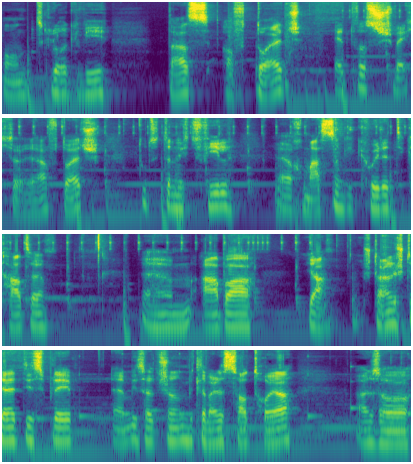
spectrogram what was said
Und Klurk V, das auf Deutsch etwas schwächer. Ja, auf Deutsch tut sich da nicht viel. Ja, auch Massen gequittet, die Karte. Ähm, aber ja, Strahlensterne-Display ähm, ist halt schon mittlerweile sauteuer. Also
